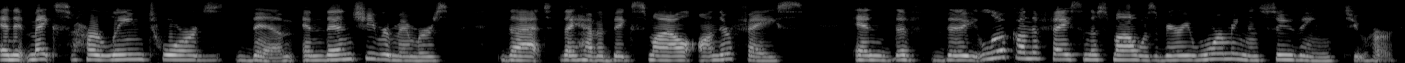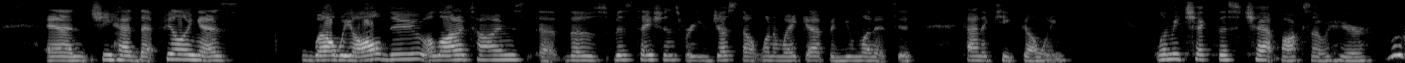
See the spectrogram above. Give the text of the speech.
and it makes her lean towards them. And then she remembers that they have a big smile on their face. And the, the look on the face and the smile was very warming and soothing to her. And she had that feeling as well, we all do a lot of times, uh, those visitations where you just don't want to wake up and you want it to kind of keep going. Let me check this chat box over here. Whew.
